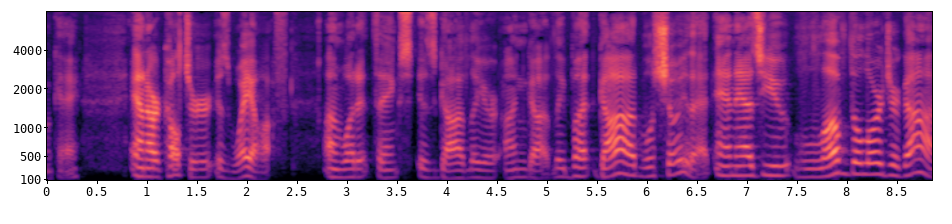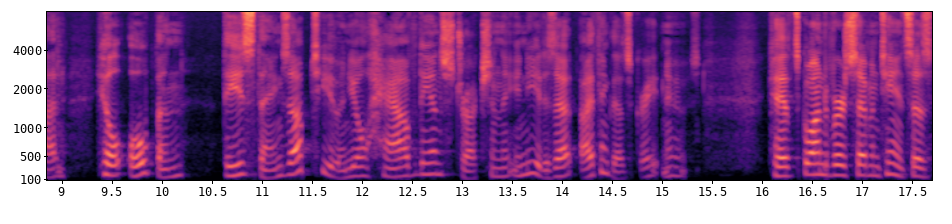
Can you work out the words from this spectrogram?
okay? And our culture is way off on what it thinks is godly or ungodly, but God will show you that. And as you love the Lord your God, He'll open these things up to you and you'll have the instruction that you need. Is that I think that's great news. Okay, let's go on to verse 17. It says,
